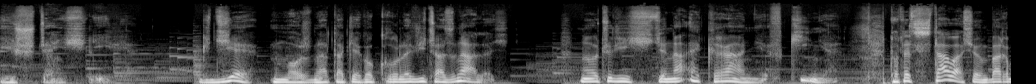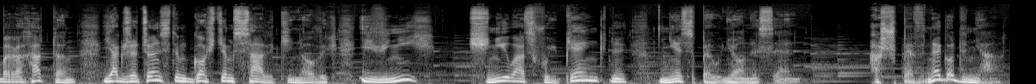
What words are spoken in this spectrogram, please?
i szczęśliwie. Gdzie można takiego królewicza znaleźć? No oczywiście na ekranie, w kinie. To też stała się Barbara Hutton jakże częstym gościem sal kinowych i w nich śniła swój piękny, niespełniony sen. Aż pewnego dnia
